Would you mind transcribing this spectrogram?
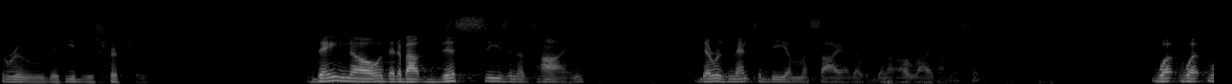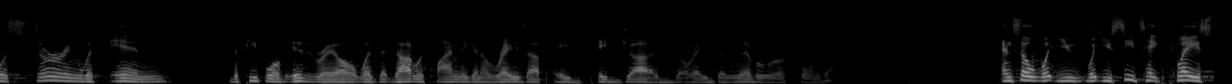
through the Hebrew scriptures, they know that about this season of time, there was meant to be a Messiah that was going to arrive on the scene. What, what was stirring within the people of Israel was that God was finally going to raise up a, a judge or a deliverer for them. And so, what you, what you see take place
